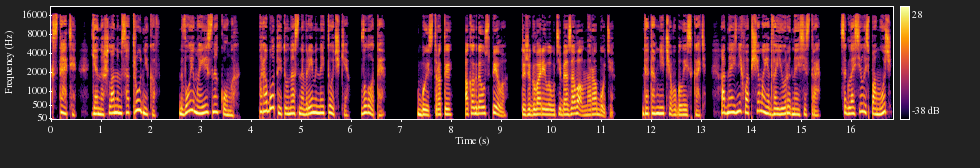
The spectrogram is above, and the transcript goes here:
«Кстати, я нашла нам сотрудников, двое моих знакомых. Поработает у нас на временной точке, в Лоте». «Быстро ты. А когда успела? Ты же говорила, у тебя завал на работе». «Да там нечего было искать. Одна из них вообще моя двоюродная сестра. Согласилась помочь,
